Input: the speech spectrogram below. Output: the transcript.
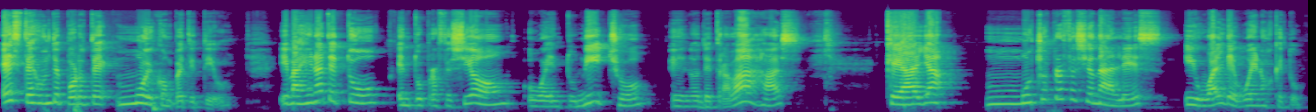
Este es un deporte muy competitivo. Imagínate tú en tu profesión o en tu nicho en donde trabajas que haya muchos profesionales igual de buenos que tú,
